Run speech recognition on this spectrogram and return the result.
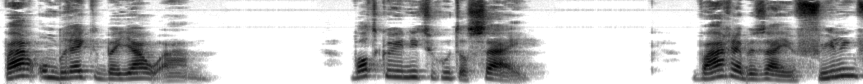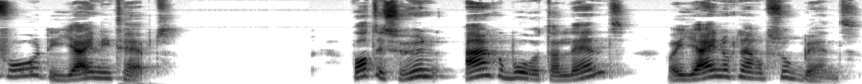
Waar ontbreekt het bij jou aan? Wat kun je niet zo goed als zij? Waar hebben zij een feeling voor die jij niet hebt? Wat is hun aangeboren talent waar jij nog naar op zoek bent?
